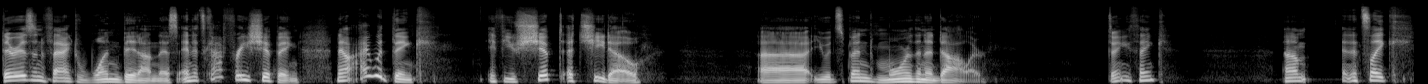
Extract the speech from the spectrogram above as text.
There is, in fact, one bid on this, and it's got free shipping. Now, I would think if you shipped a Cheeto, uh, you would spend more than a dollar. Don't you think? Um, and it's like,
